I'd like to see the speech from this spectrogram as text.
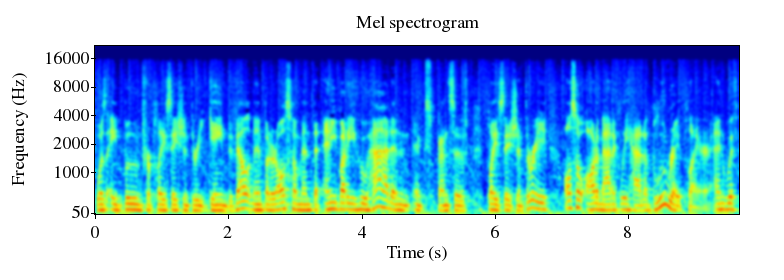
was a boon for PlayStation 3 game development, but it also meant that anybody who had an expensive PlayStation 3 also automatically had a Blu ray player. And with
